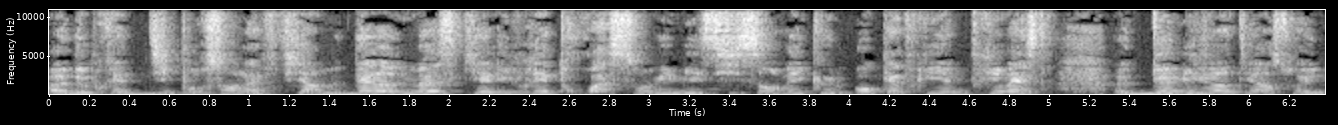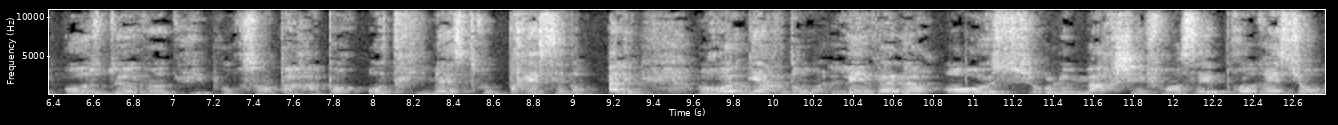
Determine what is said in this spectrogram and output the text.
euh, de près de 10%. La firme d'Elon Musk qui a livré 308 600 véhicules au quatrième trimestre 2021, soit une hausse de 28% par rapport au trimestre précédent. Allez, regardons les valeurs en hausse sur le marché français. Progression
